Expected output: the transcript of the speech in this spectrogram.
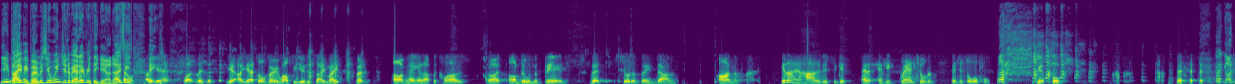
You baby boomers, you're whinging about everything nowadays. He's, Oh, he- yeah. Well, listen. Yeah, uh, yeah, it's all very well for you to say, mate, but I'm hanging up the clothes, right? I'm doing the beds that should have been done. I'm, you know how hard it is to get, and, and your grandchildren, they're just awful. Beautiful. Hang on,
